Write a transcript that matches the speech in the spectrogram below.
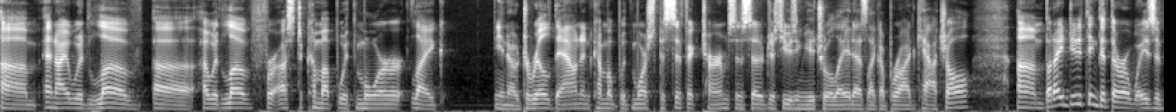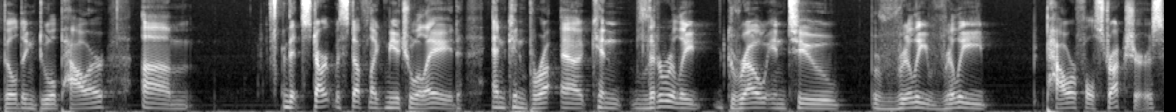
um, and I would love, uh, I would love for us to come up with more like you know drill down and come up with more specific terms instead of just using mutual aid as like a broad catch-all. Um, but i do think that there are ways of building dual power um, that start with stuff like mutual aid and can uh, can literally grow into really really powerful structures.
